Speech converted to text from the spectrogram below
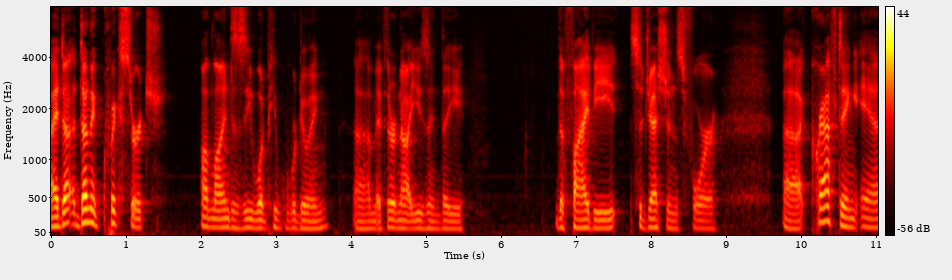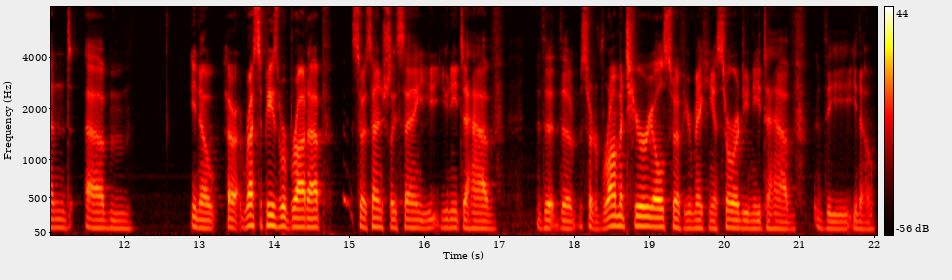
I had done a quick search online to see what people were doing um, if they're not using the the 5e suggestions for uh, crafting and um, you know uh, recipes were brought up. So essentially saying you, you need to have the the sort of raw materials so if you're making a sword you need to have the you know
